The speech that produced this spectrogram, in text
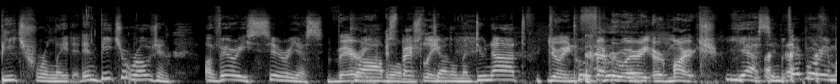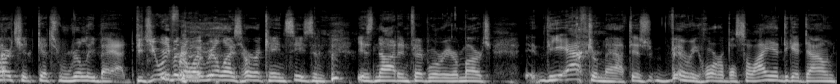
beach related. And beach erosion, a very serious Very, problem, especially gentlemen. Do not During poo-poo. February or March. Yes, in February and March it gets really bad. Did you Even though I realize hurricane season is not in February or March, the aftermath is very horrible. So I had to get down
